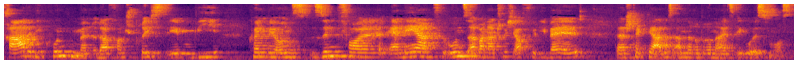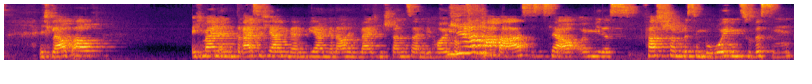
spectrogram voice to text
gerade die Kunden, wenn du davon sprichst, eben wie können wir uns sinnvoll ernähren für uns, aber natürlich auch für die Welt. Da steckt ja alles andere drin als Egoismus. Ich glaube auch, ich meine, in 30 Jahren werden wir an genau dem gleichen Stand sein wie heute ja. unsere Papas. Das ist ja auch irgendwie das fast schon ein bisschen beruhigend zu wissen.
